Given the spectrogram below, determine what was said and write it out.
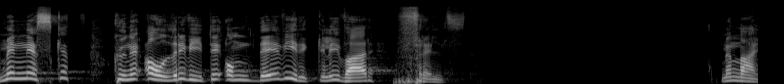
Mennesket kunne aldri vite om det virkelig var frelst. Men nei.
